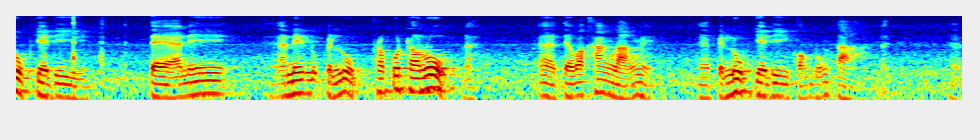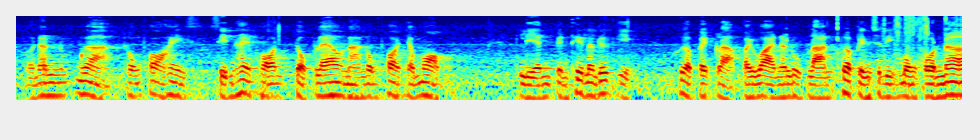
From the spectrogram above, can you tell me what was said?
รูปเจดีย์แต่อันนี้อันนี้เป็นรูปพระพุทธรูปนะแต่ว่าข้างหลังเนี่ยเป็นรูปเจดีย์ของหลวงตาเพราะนั้นเมื่อหลวงพ่อให้ศีลให้พรจบแล้วนะหลวงพ่อจะมอบเหรียญเป็นที่ระลึกอีก เพื่อไปกราบไปไหว้นะลูกหลาน เพื่อเป็นสิริมงคลนะ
